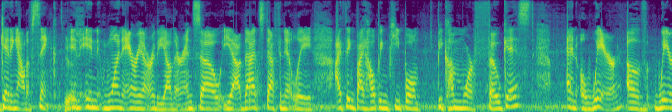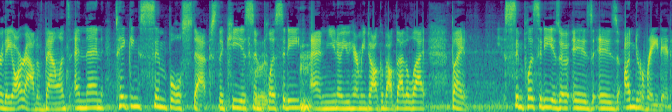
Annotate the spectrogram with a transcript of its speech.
getting out of sync Yes. in in one area or the other. And so yeah that's definitely i think by helping people become more focused and aware of where they are out of balance and then taking simple steps the key is right. simplicity and you know you hear me talk about that a lot but simplicity is is is underrated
